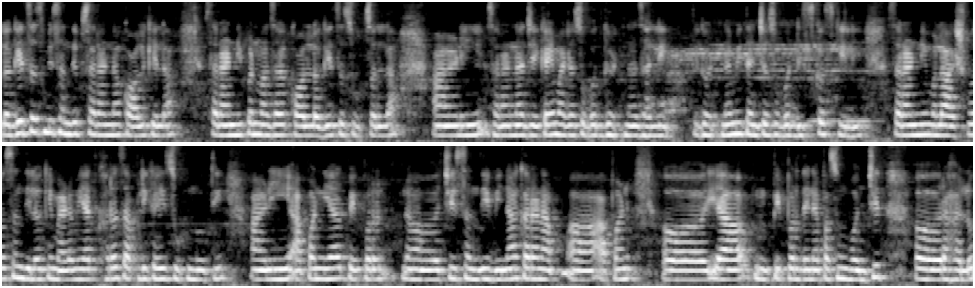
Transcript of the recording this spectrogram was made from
लगेचच मी संदीप सरांना कॉल केला. सरांनी पण माझा कॉल लगेचच उचलला आणि सरांना जे काही माझ्यासोबत घटना झाली ती घटना मी त्यांच्यासोबत डिस्कस केली. सरांनी मला आश्वासन दिलं की मॅडम यात खरंच आपली काही चूक नव्हती आणि आपण या पेपर ची संधी विनाकारण आप आपण या त्या पेपर देण्यापासून वंचित राहिलो.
